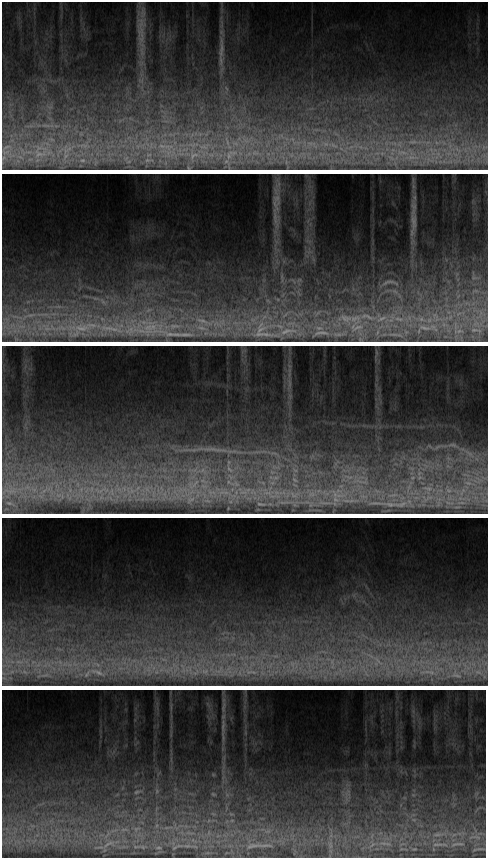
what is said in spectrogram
by the 500 and some odd pound giant. What's this? Haku charges and misses. And a desperation move by Axe rolling out of the way. Trying to make the tag, reaching for it. And cut off again by Haku.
